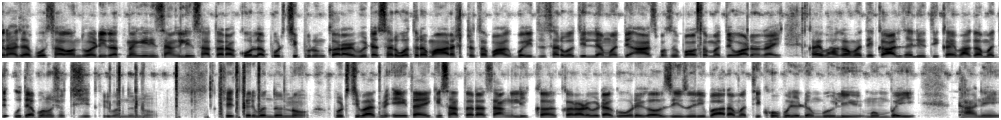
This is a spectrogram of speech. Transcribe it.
राजापूर सावंतवाडी रत्नागिरी सांगली सातारा कोल्हापूर चिपळूण कराड विटा सर्वत्र महाराष्ट्राचा भाग बघितला सर्व जिल्ह्यामध्ये आजपासून पावसामध्ये वाढणार आहे. काही भागामध्ये काल झाली होती काही भागामध्ये उद्या पण होऊ शकतो शेतकरी बंधूंनो. शेतकरी बंधूंनो पुढची बातमी येत आहे की सातारा सांगली क कराड विटा गोरेगाव जेजुरी बारामती खोपोली डोंबिवली मुंबई ठाणे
